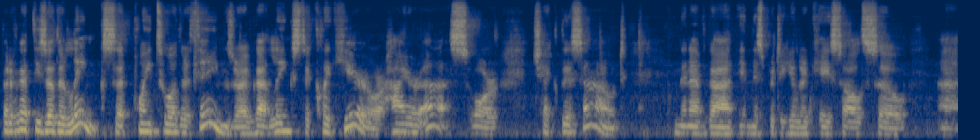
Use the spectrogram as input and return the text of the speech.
but I've got these other links that point to other things, or I've got links to click here, or hire us, or check this out. And then I've got, in this particular case also, uh,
